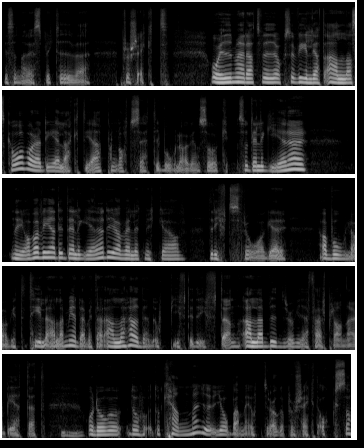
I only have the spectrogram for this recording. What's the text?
i sina respektive projekt. Och i och med att vi också vill att alla ska vara delaktiga på något sätt i bolagen så, så delegerar, när jag var VD delegerade jag väldigt mycket av driftsfrågor av bolaget till alla medarbetare. Alla hade en uppgift i driften. Alla bidrog i affärsplanearbetet. Mm. Och då, då, då, kan man ju jobba med uppdrag och projekt också.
